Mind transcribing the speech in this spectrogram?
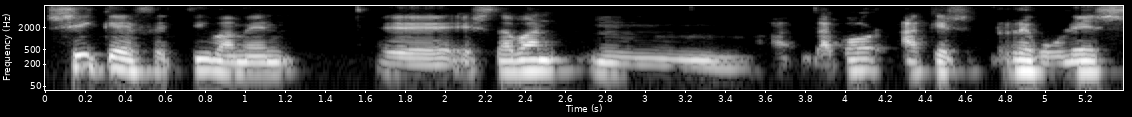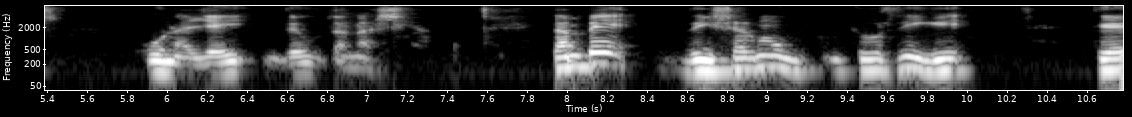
sí que efectivament eh, estaven mm, d'acord a que es regulés una llei d'eutanàsia. També deixar-me que us digui que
